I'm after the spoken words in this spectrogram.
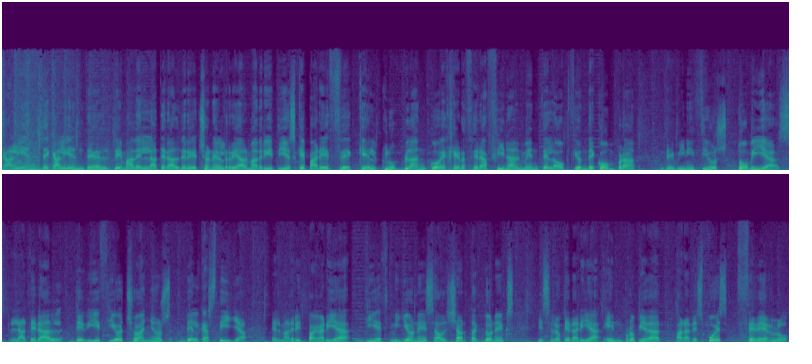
Caliente, caliente, el tema del lateral derecho en el Real Madrid. Y es que parece que el club blanco ejercerá finalmente la opción de compra de Vinicius Tobías, lateral de 18 años del Castilla. El Madrid pagaría 10 millones al Shartak Donetsk y se lo quedaría en propiedad para después cederlo.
